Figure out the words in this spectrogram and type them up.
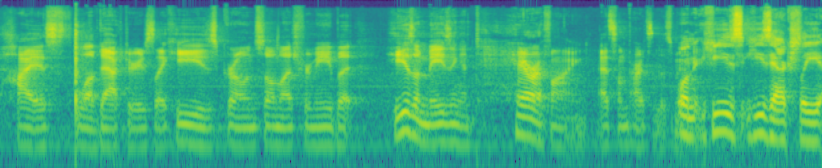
highest loved actors. Like he's grown so much for me, but he is amazing and terrifying at some parts of this movie. Well, he's he's actually,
